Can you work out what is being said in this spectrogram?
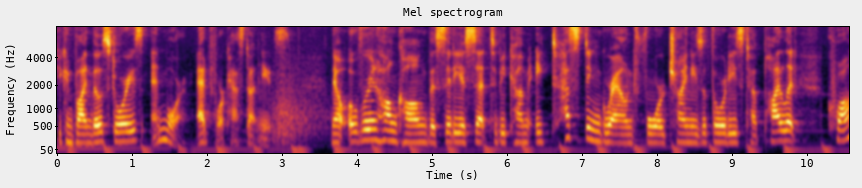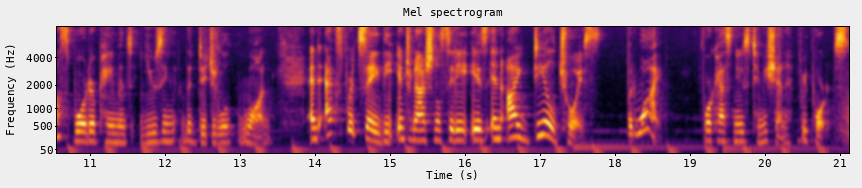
You can find those stories and more at forkast.news. Now, over in Hong Kong, the city is set to become a testing ground for Chinese authorities to pilot cross border payments using the digital yuan. And experts say the international city is an ideal choice. But why? Forkast News' Timmy Shen reports.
